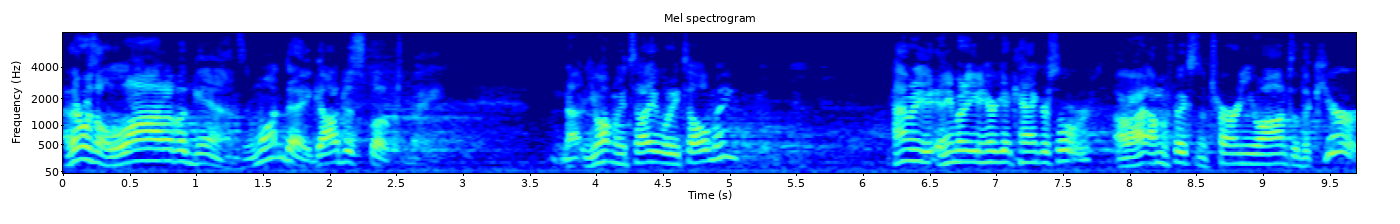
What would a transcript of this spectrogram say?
And there was a lot of agains. And one day God just spoke to me. Now, you want me to tell you what He told me? How many? Anybody in here get canker sores? All right, I'm fixing to turn you on to the cure.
